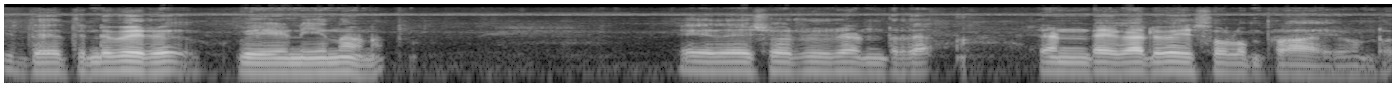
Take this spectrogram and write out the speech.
ഇദ്ദേഹത്തിന്റെ പേര് വേണി എന്നാണ്. ഏകദേശം ഒരു രണ്ടര രണ്ടേകാൽ വയസ്സോളം പ്രായമുണ്ട്.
